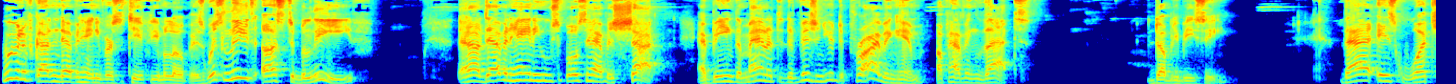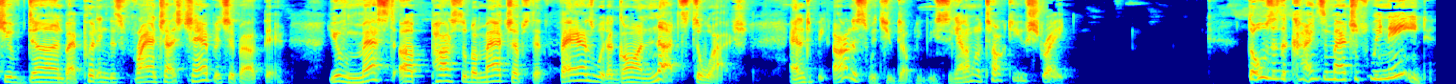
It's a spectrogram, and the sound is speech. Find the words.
we would have gotten Devin Haney versus Teofimo Lopez, which leads us to believe that now Devin Haney, who's supposed to have a shot at being the man of the division, you're depriving him of having that. WBC. That is what you've done by putting this franchise championship out there. You've messed up possible matchups that fans would have gone nuts to watch. And to be honest with you, WBC, and I'm going to talk to you straight. Those are the kinds of matchups we need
